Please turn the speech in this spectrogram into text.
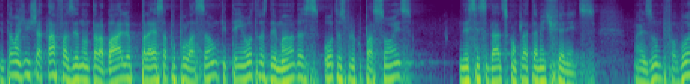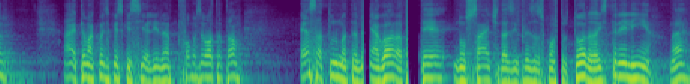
Então a gente já está fazendo um trabalho para essa população que tem outras demandas, outras preocupações, necessidades completamente diferentes. Mais um, por favor. Ah, tem uma coisa que eu esqueci ali, né? Por favor, você volta tal. Essa turma também agora vai ter no site das empresas construtoras a estrelinha, né?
